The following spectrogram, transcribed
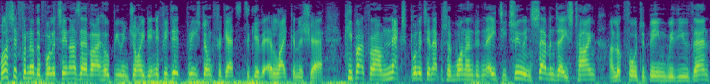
Well, that's it for another bulletin. As ever, I hope you enjoyed it. And if you did, please don't forget to give it a like and a share. Keep out for our next bulletin, episode 182, in seven days' time. I look forward to being with you then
